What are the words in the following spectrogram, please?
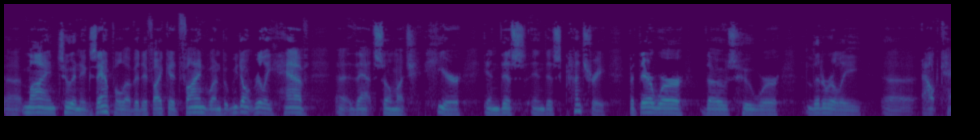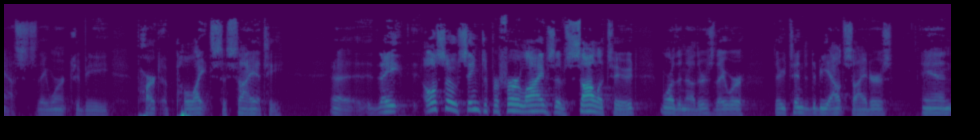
uh, mind to an example of it if I could find one, but we don't really have uh, that so much here in this in this country. But there were those who were literally uh, outcasts. They weren't to be part of polite society. Uh, they also seemed to prefer lives of solitude more than others. They were they tended to be outsiders, and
